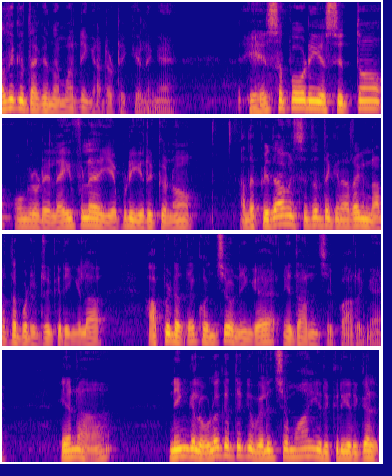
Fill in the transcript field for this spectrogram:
அதுக்கு தகுந்த மாதிரி நீங்கள் அடோட்டை கேளுங்க. ஏசப்போடைய சித்தம் உங்களுடைய லைஃப்பில் எப்படி இருக்கணும் அந்த பிதாவின் சித்தத்துக்கு நிறைய நடத்தப்பட்டு இருக்கிறீங்களா அப்படின்றத கொஞ்சம் நீங்கள் நிதானிச்சு பாருங்கள் ஏன்னா நீங்கள் உலகத்துக்கு வெளிச்சமாக இருக்கிறீர்கள்.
